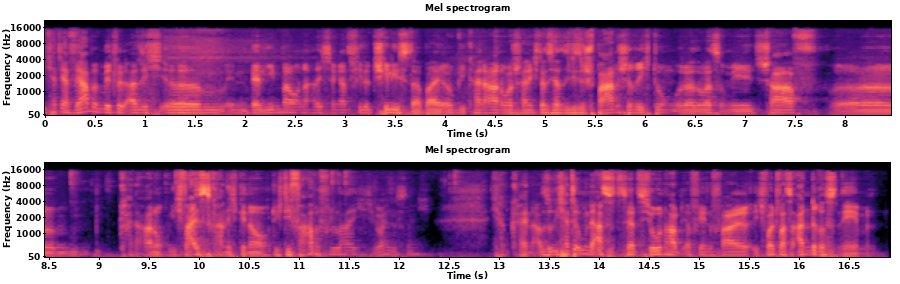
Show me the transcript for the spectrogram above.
ich hatte ja Werbemittel, als ich ähm, in Berlin war und da hatte ich dann ganz viele Chilis dabei, irgendwie, keine Ahnung, wahrscheinlich, das ist ja so diese spanische Richtung oder sowas, irgendwie scharf, äh, keine Ahnung, ich weiß es gar nicht genau, durch die Farbe vielleicht, ich weiß es nicht. Ich habe keine, also ich hatte irgendeine Assoziation, habe auf jeden Fall, ich wollte was anderes nehmen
